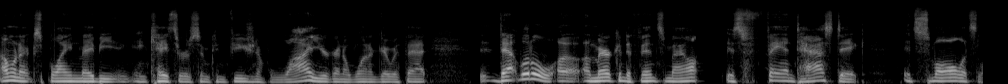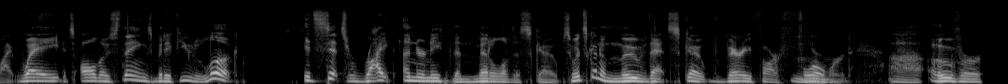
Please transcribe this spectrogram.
I want to explain maybe in, in case there is some confusion of why you're going to want to go with that. That little uh, American Defense mount is fantastic. It's small, it's lightweight, it's all those things. But if you look, it sits right underneath the middle of the scope. So it's going to move that scope very far mm-hmm. forward uh, over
